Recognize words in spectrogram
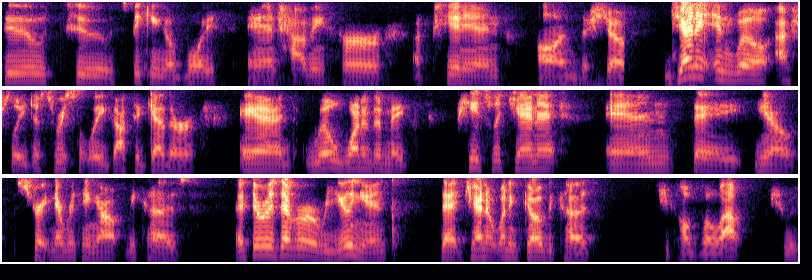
due to speaking of voice and having her opinion on the show. Janet and Will actually just recently got together and Will wanted to make peace with Janet and say, you know, straighten everything out because if there was ever a reunion, that Janet wouldn't go because she called Will out. She was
